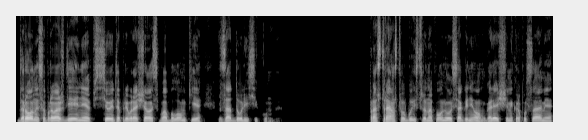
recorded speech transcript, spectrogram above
дроны сопровождения — все это превращалось в обломки за доли секунды. Пространство быстро наполнилось огнем, горящими корпусами,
